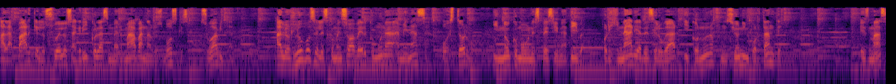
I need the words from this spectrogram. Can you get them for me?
a la par que los suelos agrícolas mermaban a los bosques, su hábitat. A los lobos se les comenzó a ver como una amenaza o estorbo, y no como una especie nativa, originaria de ese lugar y con una función importante. Es más,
